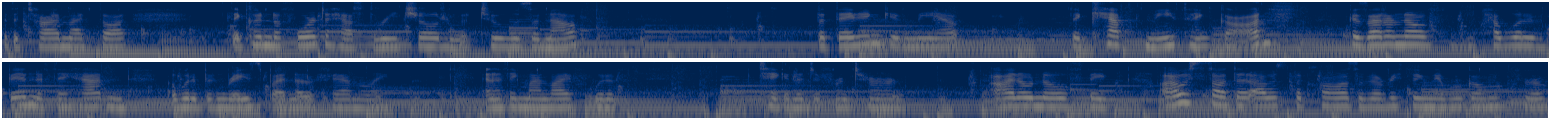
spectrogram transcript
At the time, I thought they couldn't afford to have three children, that two was enough. But they didn't give me up. They kept me, thank God. Because I don't know if, how would have been if they hadn't. I would have been raised by another family. And I think my life would have taken a different turn. I don't know if they. I always thought that I was the cause of everything they were going through.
